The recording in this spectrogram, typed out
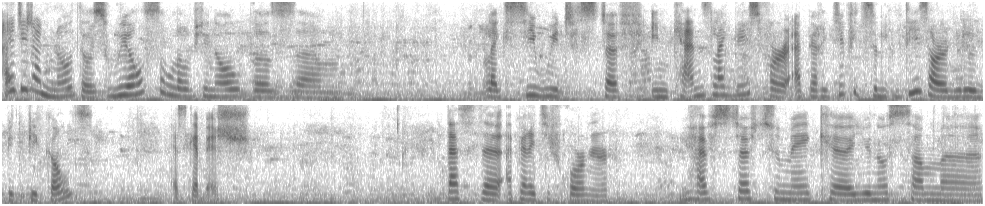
i didn't know those we also love you know those um, like seaweed stuff in cans like this for aperitif. It's a, these are a little bit pickled, escabeche. That's the aperitif corner. You have stuff to make, uh, you know, some uh,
